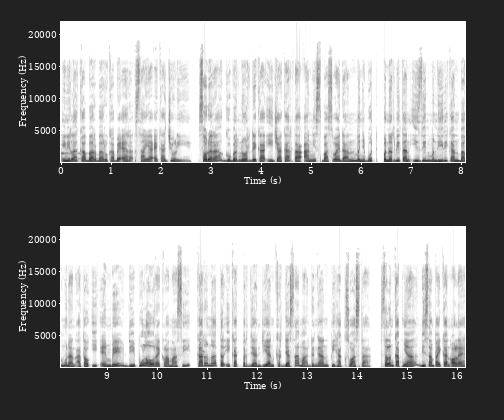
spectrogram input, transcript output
Inilah kabar baru KBR, saya Eka Juli. Saudara Gubernur DKI Jakarta Anies Baswedan menyebut penerbitan izin mendirikan bangunan atau IMB di Pulau Reklamasi karena terikat perjanjian kerjasama dengan pihak swasta. Selengkapnya disampaikan oleh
